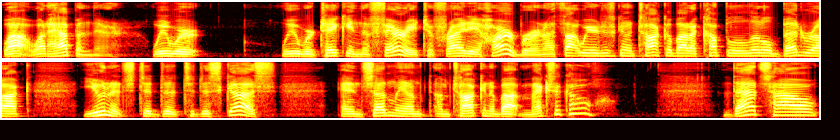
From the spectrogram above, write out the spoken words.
Wow, what happened there? We were we were taking the ferry to Friday Harbor, and I thought we were just going to talk about a couple of little bedrock units to, to, to discuss. And suddenly I'm, I'm talking about Mexico? That's how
